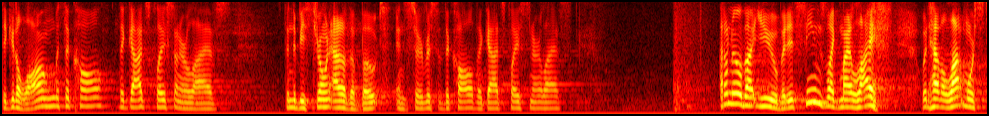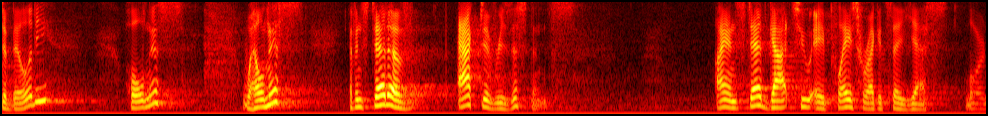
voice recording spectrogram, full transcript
to get along with the call that God's placed on our lives than to be thrown out of the boat in service of the call that God's placed in our lives? I don't know about you, but it seems like my life would have a lot more stability wholeness, wellness, if instead of active resistance, I instead got to a place where I could say, Yes, Lord.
